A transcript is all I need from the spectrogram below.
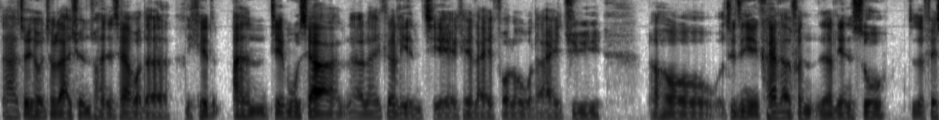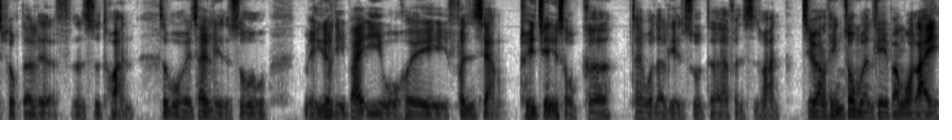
那最后就来宣传一下我的，你可以按节目下的那个链接，可以来 follow 我的 IG。然后我最近也开了粉呃脸书。就是 Facebook 的粉丝团，这我会在脸书每个礼拜一我会分享推荐一首歌，在我的脸书的粉丝团，希望听众们可以帮我来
